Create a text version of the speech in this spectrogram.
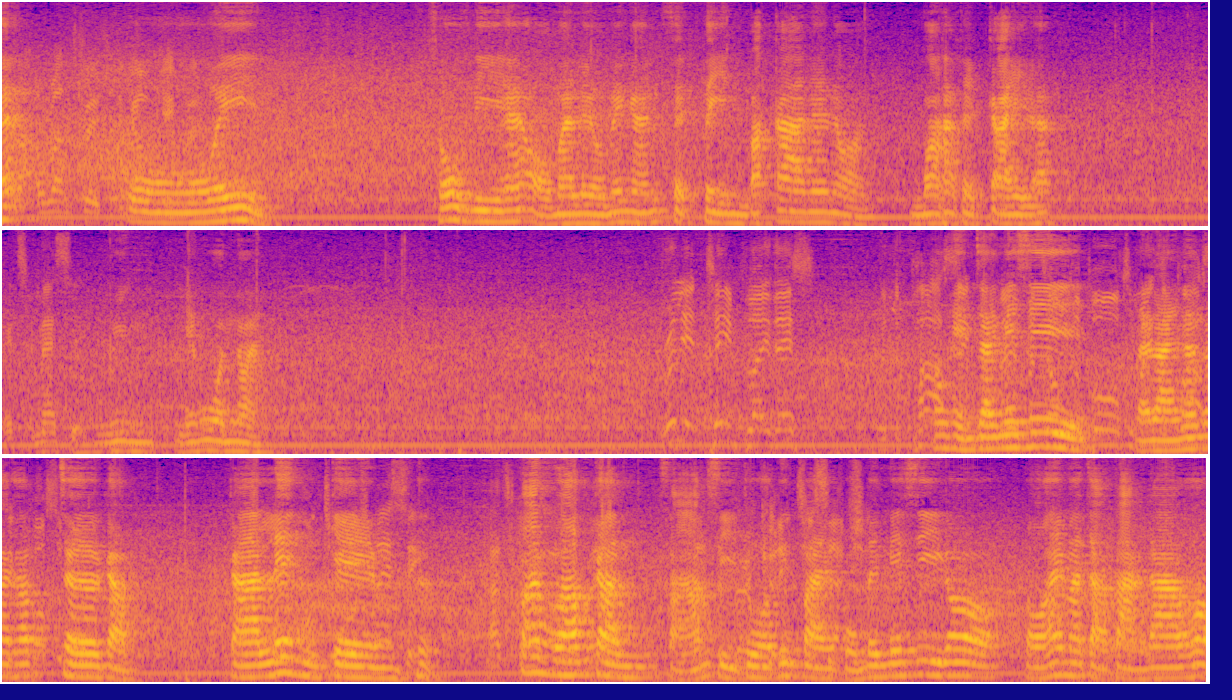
ฮะ That'll run through to the โอ้ goalkeeper. ยโชคดีฮะ ออกมาเร็วไม่งั้นเสร็จตีนบักก้าแน่นอน มาแต่ไกลแล้ว It's Messi. วิ่งเลี้ยงวนหน่อย Brilliant team play this. With the ต้อง passing, เห็นใจ the เมส movement ซี่ on the ball to ห make ลาย the ๆนั้น passing นะครับ possible. เจอกับการเล่นเกม That's ตั้ง very รับ well กัน played. 3-4 ตัวขึ้นไป ผมเป็นเมสซี่ก็ต่อให้มาจากต่างดาวก็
